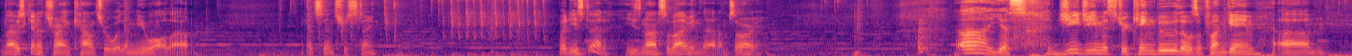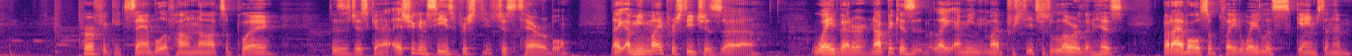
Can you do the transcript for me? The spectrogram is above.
Now he's going to try and counter with a new all out. That's interesting. But he's dead. He's not surviving that. I'm sorry. Ah, yes. GG, Mr. King Boo. That was a fun game. Um, perfect example of how not to play. This is just gonna, as you can see, his prestige is just terrible. Like, I mean, my prestige is uh, way better. Not because, like, I mean, my prestige is lower than his, but I've also played way less games than him.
